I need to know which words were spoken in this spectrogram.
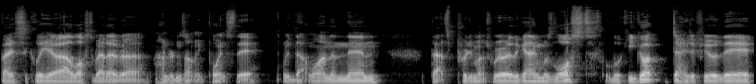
Basically, uh, lost about over 100 and something points there with that one, and then that's pretty much where the game was lost. Look, he got Dangerfield there,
